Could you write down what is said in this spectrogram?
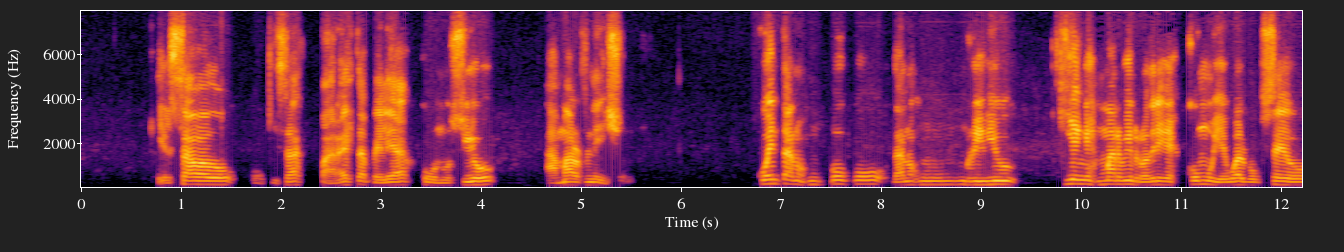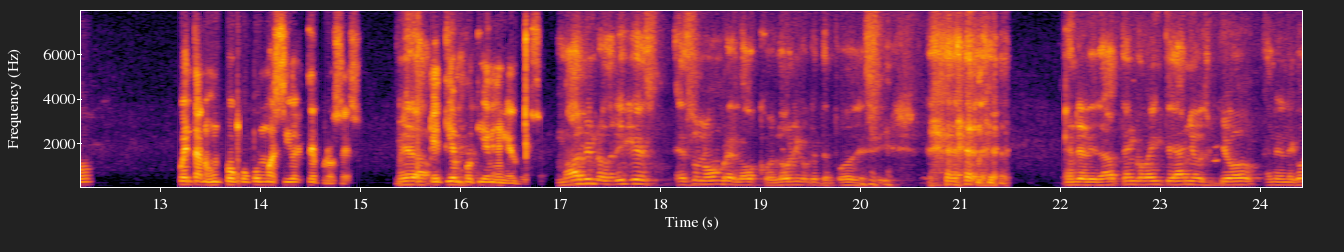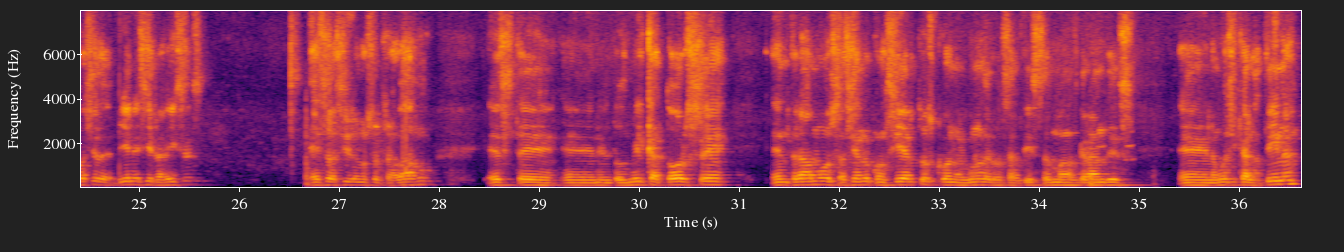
el sábado, o quizás para esta pelea, conoció a Marv Nation. Cuéntanos un poco, danos un review. ¿Quién es Marvin Rodríguez? ¿Cómo llegó al boxeo? Cuéntanos un poco cómo ha sido este proceso. Mira, ¿qué tiempo tienes en el boxeo? Marvin Rodríguez es un hombre loco, lo único que te puedo decir. en realidad tengo 20 años yo en el negocio de bienes y raíces eso ha sido nuestro trabajo. Este, en el 2014 entramos haciendo conciertos con algunos de los artistas más grandes en la música latina,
